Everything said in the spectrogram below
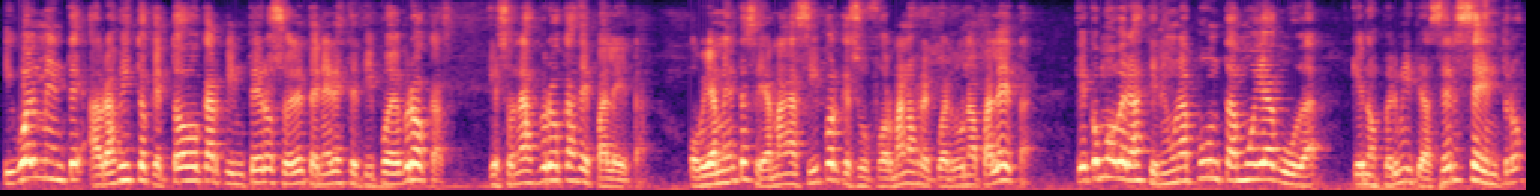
Igualmente habrás visto que todo carpintero suele tener este tipo de brocas, que son las brocas de paleta. Obviamente se llaman así porque su forma nos recuerda una paleta, que como verás tienen una punta muy aguda que nos permite hacer centro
